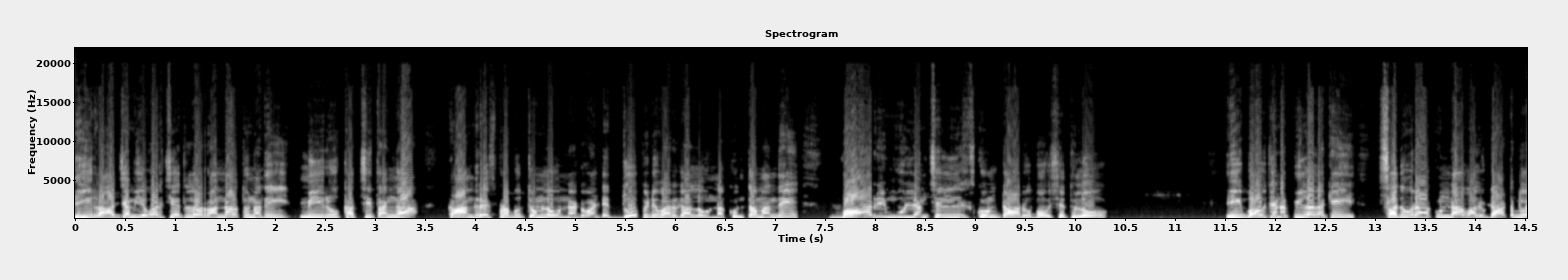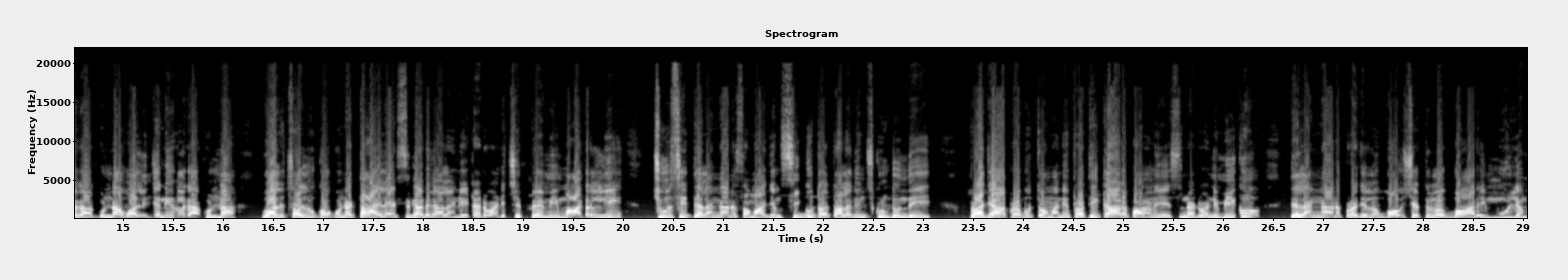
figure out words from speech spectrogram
ఈ రాజ్యం ఎవరి చేతిలో రన్ అవుతున్నది? మీరు ఖచ్చితంగా కాంగ్రెస్ ప్రభుత్వంలో ఉన్నటువంటి దోపిడీ వర్గాల్లో ఉన్న కొంతమంది భారీ మూల్యం చెల్లించుకుంటారు భవిష్యత్తులో. ఈ బహుజన పిల్లలకి చదువు రాకుండా వాళ్ళు డాక్టర్లు కాకుండా వాళ్ళు ఇంజనీర్లు కాకుండా వాళ్ళు చదువుకోకుండా టాయిలెట్స్ గడగాలనేటటువంటి చెప్పే మీ మాటల్ని చూసి తెలంగాణ సమాజం సిగ్గుతో తలదించుకుంటుంది. ప్రజాప్రభుత్వం అని ప్రతీకార పాలన చేస్తున్నటువంటి మీకు తెలంగాణ ప్రజలు భవిష్యత్తులో భారీ మూల్యం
